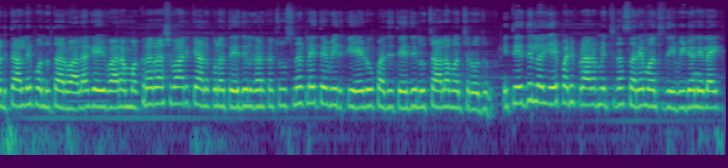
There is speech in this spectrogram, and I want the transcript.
ఫలితాలని పొందుతారు. అలాగే ఈ వారం మకర రాశి వారికి అనుకూల తేదీలు గనక చూసినట్లయితే వీరికి ఏడు పది తేదీలు చాలా మంచి రోజులు. ఈ తేదీల్లో ఏ పని ప్రారంభించినా సరే మంచిది. వీడియోని లైక్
